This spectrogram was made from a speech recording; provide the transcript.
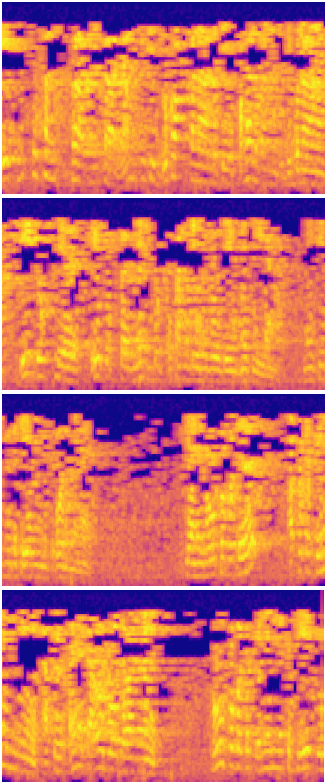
ඒ චිත්ත සංස්කාර නිසා යම් කිසි දුකක් කනාලතේ පහළවන්නට තිබුණා නම් ඒ දුක්ඛය ඒ දුක්ඛ මේ දුක්ඛ සමුදය නිරෝධයෙන් නැති යනවා මේ කීපයක තේරෙන්න ඕනේ නැහැ. කියන්නේ රූප කොට අපට පෙනෙන්නේ අපේ ඇහැට අවබෝධ වන්නේ රූප කොට පෙනෙන්නට හේතු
